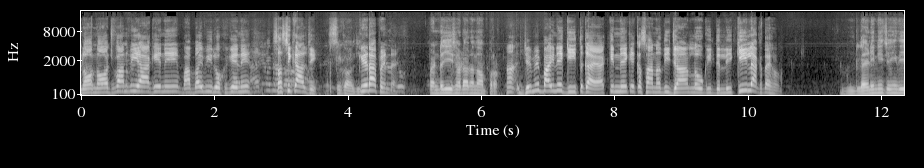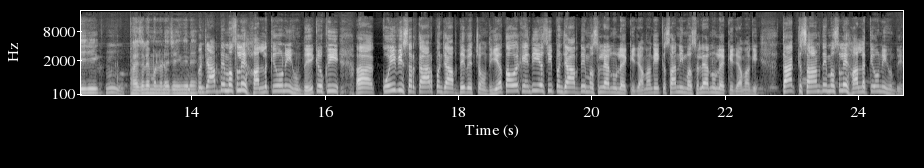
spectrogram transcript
ਨੌ ਨੌਜਵਾਨ ਵੀ ਆ ਗਏ ਨੇ ਬਾਬਾ ਜੀ ਵੀ ਰੁਕ ਗਏ ਨੇ। ਸਤਿ ਸ਼੍ਰੀ ਅਕਾਲ ਜੀ। ਸਤਿ ਸ਼੍ਰੀ ਅਕਾਲ ਜੀ। ਕਿਹੜਾ ਪਿੰਡ ਹੈ? ਪਿੰਡ ਜੀ ਸਾਡਾ ਰਨਾਮਪੁਰ ਹਾਂ ਜਿਵੇਂ ਬਾਈ ਨੇ ਗੀਤ ਗਾਇਆ ਕਿੰਨੇ ਕੇ ਕਿਸਾਨਾਂ ਦੀ ਜਾਨ ਲਊਗੀ ਦਿੱਲੀ? ਕੀ ਲੱਗਦਾ ਹੈ ਹੁਣ? ਲੈਣੀ ਨਹੀਂ ਚਾਹੀਦੀ ਜੀ। ਫੈਸਲੇ ਮੰਨਣੇ ਚਾਹੀਦੇ ਨੇ। ਪੰਜਾਬ ਦੇ ਮਸਲੇ ਹੱਲ ਕਿਉਂ ਨਹੀਂ ਹੁੰਦੇ? ਕਿਉਂਕਿ ਕੋਈ ਵੀ ਸਰਕਾਰ ਪੰਜਾਬ ਦੇ ਵਿੱਚ ਆਉਂਦੀ ਹੈ ਤਾਂ ਉਹ ਕਹਿੰਦੀ ਅਸੀਂ ਪੰਜਾਬ ਦੇ ਮਸਲਿਆਂ ਨੂੰ ਲੈ ਕੇ ਜਾਵਾਂਗੇ ਕਿਸਾਨੀ ਮਸਲਿਆਂ ਨੂੰ ਲੈ ਕੇ ਜਾਵਾਂਗੇ। ਤਾਂ ਕਿਸਾਨ ਦੇ ਮਸਲੇ ਹੱਲ ਕਿਉਂ ਨਹੀਂ ਹੁੰਦੇ?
